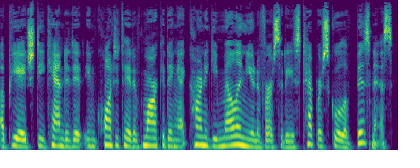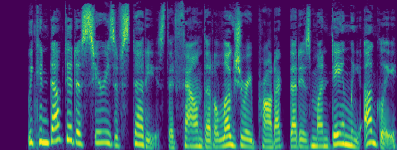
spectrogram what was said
a PhD candidate in quantitative marketing at Carnegie Mellon University's Tepper School of Business, we conducted a series of studies that found that a luxury product that is mundanely ugly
